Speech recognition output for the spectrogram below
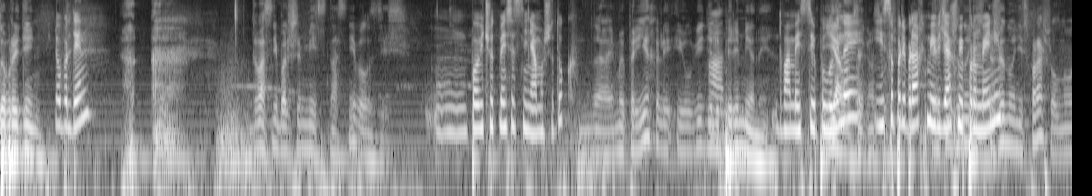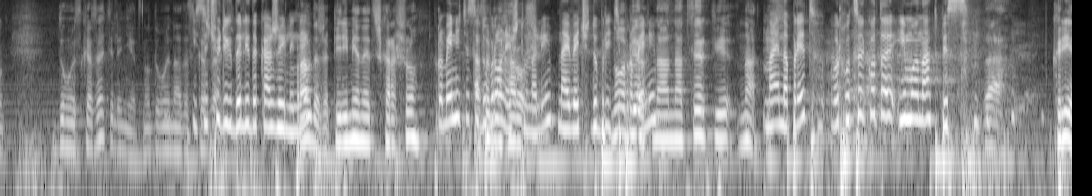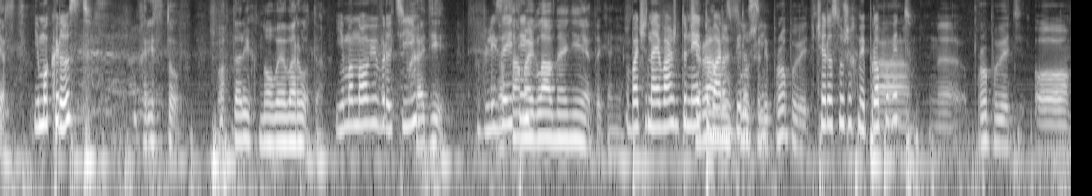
Добрый день. Добър ден. Два с небольшим месяц нас не было здесь. М, Повече от месец ни нямаше тук. Да, и мы приехали и увидели А, перемены. Два месеца и Я, всяком и се прибрахме и Я видяхме не- промени. Жену не спрашивал, но вот думаю, сказать или нет, но думаю, надо И се сказать. чудих дали да кажа или не. Правда же, перемены это же хорошо. Промените са добро нещо, нали? Най-вече добрите Ну, во-первых, промени. на, на церкви надпись. Най-напред, върху църквата има надпис. Да. Крест Има кръст, Христов. Во-вторых, новые ворота. има нови врати. Ходи. Но самое Влизайте. главное не это, конечно. Обаче най-важното не е Вчера това, разбира слушали се. проповедь. Вчера слушахме проповед а, э, проповедь о,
